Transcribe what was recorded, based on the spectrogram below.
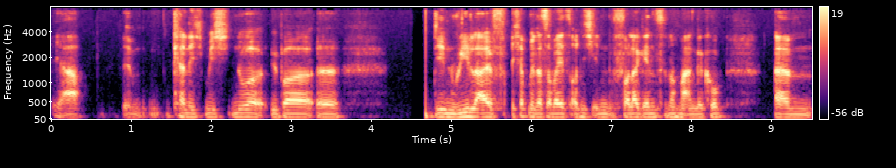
ja, ähm, kann ich mich nur über äh, den Real Life, ich habe mir das aber jetzt auch nicht in voller Gänze nochmal angeguckt. Ähm,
